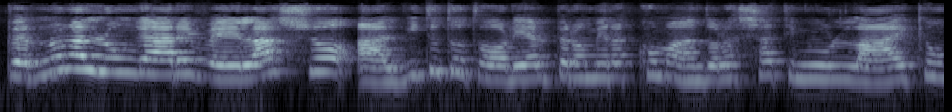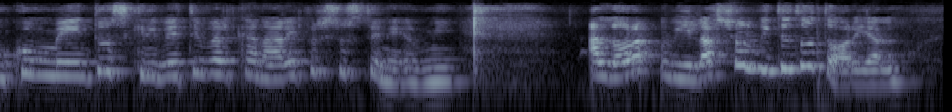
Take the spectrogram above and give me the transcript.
per non allungare ve lascio al video tutorial, però mi raccomando lasciatemi un like, un commento, iscrivetevi al canale per sostenermi. Allora vi lascio al video tutorial.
